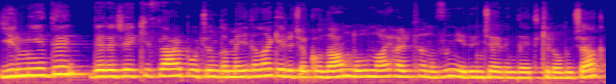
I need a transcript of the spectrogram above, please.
27 derece ikizler burcunda meydana gelecek olan Dolunay haritanızın 7. evinde etkili olacak.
